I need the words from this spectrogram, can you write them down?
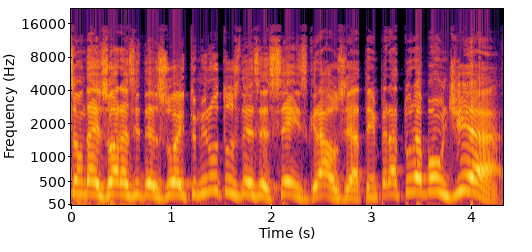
São 10 horas e 18 minutos, 16 graus é a temperatura. Bom dia!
